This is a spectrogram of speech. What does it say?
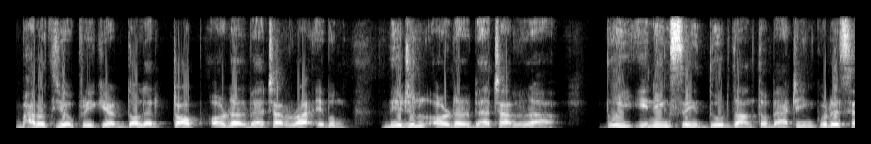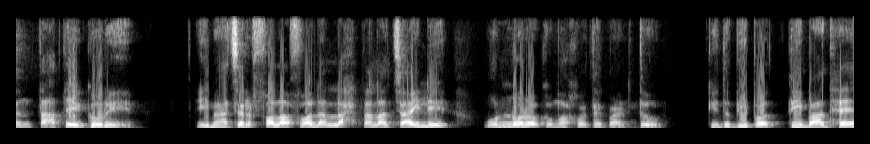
ভারতীয় ক্রিকেট দলের টপ অর্ডার ব্যাটাররা এবং মিডল অর্ডার ব্যাটাররা দুই ইনিংসেই দুর্দান্ত ব্যাটিং করেছেন, তাতে করে এই ম্যাচের ফলাফল আল্লাহ তালা চাইলে অন্যরকম হতে পারত। কিন্তু বিপত্তি বাধে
